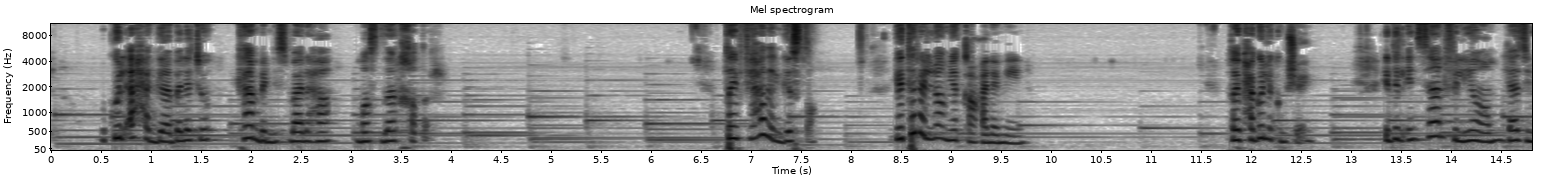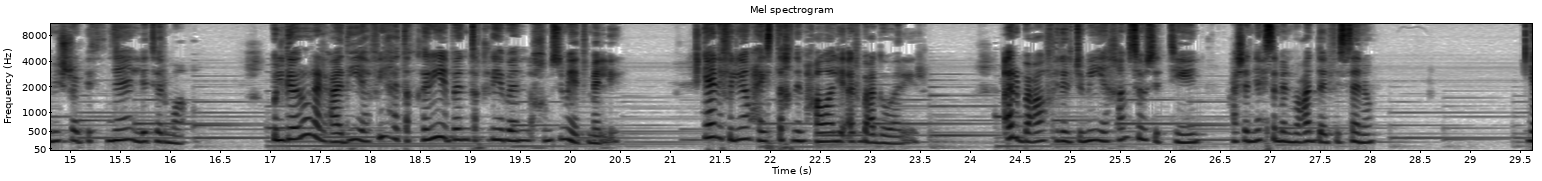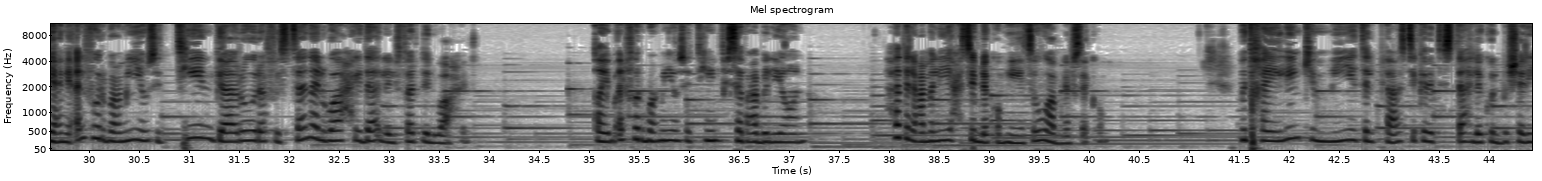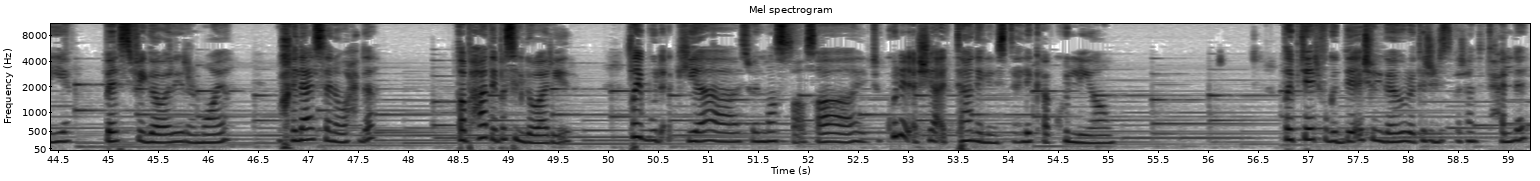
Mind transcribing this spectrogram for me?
وكل أحد قابلته كان بالنسبة لها مصدر خطر. طيب في هذه القصة يا ترى اللوم يقع على مين؟ طيب حقول لكم شيء. إذا الإنسان في اليوم لازم يشرب اثنين لتر ماء والقارورة العادية فيها تقريبا تقريبا 500 ملي يعني في اليوم حيستخدم حوالي أربع قوارير. أربعة في 365 عشان نحسب المعدل في السنة. يعني 1460 قارورة في السنة الواحدة للفرد الواحد. طيب 1460 في 7 بليون. هذه العملية حسيب لكم هي سووها بنفسكم. متخيلين كمية البلاستيك اللي تستهلكه البشرية بس في قوارير الموية وخلال سنة واحدة؟ طب هذه بس القوارير. طيب والأكياس والمصاصات وكل الأشياء التانية اللي نستهلكها كل يوم. طيب تعرفوا قد إيش القارورة تجلس عشان تتحلل؟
